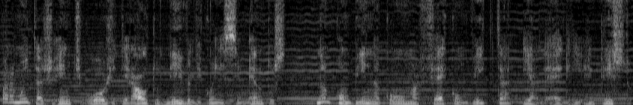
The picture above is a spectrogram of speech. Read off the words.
Para muita gente, hoje, ter alto nível de conhecimentos não combina com uma fé convicta e alegre em Cristo.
